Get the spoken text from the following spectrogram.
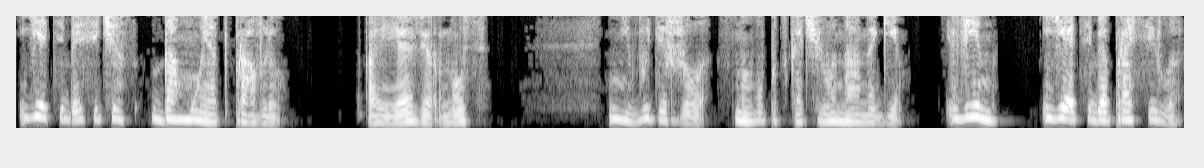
я тебя сейчас домой отправлю. А я вернусь. Не выдержала, снова подскочила на ноги. Вин, я тебя просила,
